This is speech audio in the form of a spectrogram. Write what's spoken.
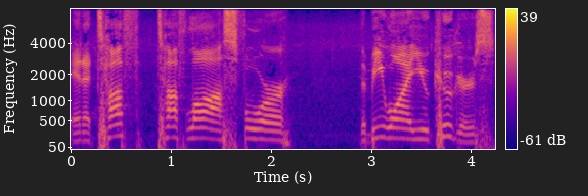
and a tough, tough loss for the BYU Cougars.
